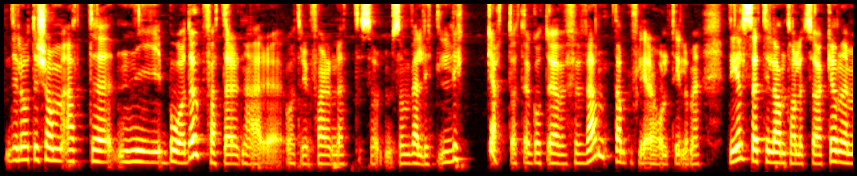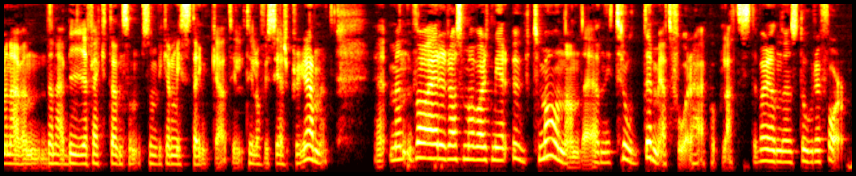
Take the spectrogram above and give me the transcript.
Det låter som att eh, ni båda uppfattar det här återinförandet som, som väldigt lyckat ökat och att det har gått över förväntan på flera håll till och med. Dels sett till antalet sökande men även den här bieffekten som, som vi kan misstänka till, till officersprogrammet. Eh, men vad är det då som har varit mer utmanande än ni trodde med att få det här på plats? Det var ju ändå en stor reform.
